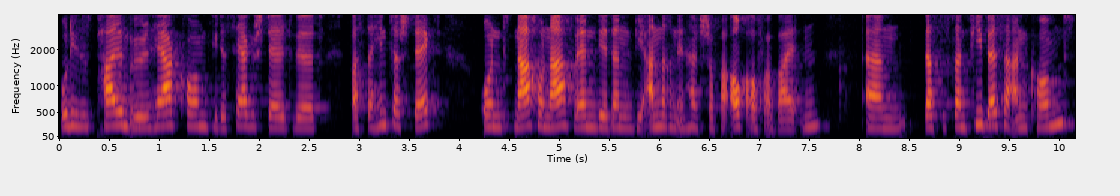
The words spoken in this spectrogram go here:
wo dieses Palmöl herkommt, wie das hergestellt wird, was dahinter steckt und nach und nach werden wir dann die anderen Inhaltsstoffe auch aufarbeiten, ähm, dass es dann viel besser ankommt,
